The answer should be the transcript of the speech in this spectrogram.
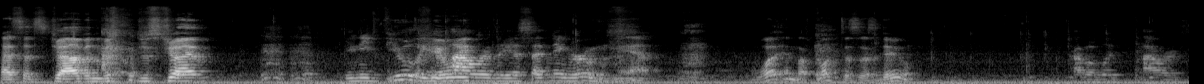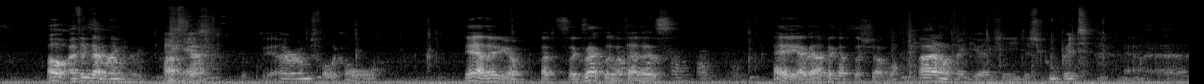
That's its job in the just giant. You need fuelie to power the ascending room. Yeah. what in the fuck does this do? Probably powers. Oh, I think that room. Oh, Yeah, that room's full of coal. Yeah, there you go. That's exactly what that is. Hey, I gotta pick up the shovel. I don't think you actually need to scoop it. Yeah. Uh,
